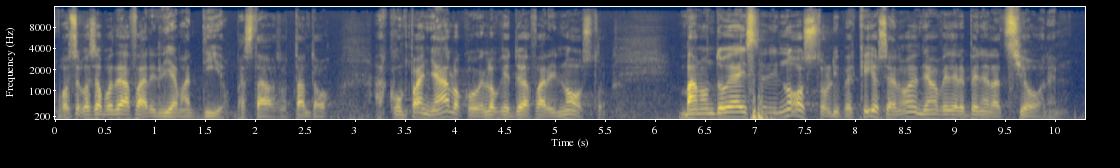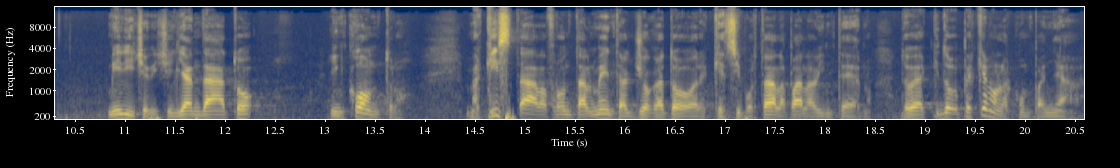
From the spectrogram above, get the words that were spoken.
cosa, cosa poteva fare lì Amaddio? Bastava soltanto accompagnarlo con quello che doveva fare il nostro ma non doveva essere il nostro lì perché io se noi andiamo a vedere bene l'azione Milicevic gli è andato incontro ma chi stava frontalmente al giocatore che si portava la palla all'interno perché non l'accompagnava?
